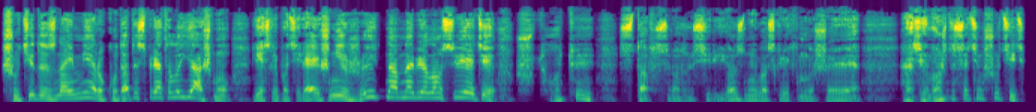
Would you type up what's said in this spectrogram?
Шути да знай меру, куда ты спрятала яшму? Если потеряешь, не жить нам на белом свете!» «Что ты?» — став сразу серьезной, воскликнула Шея. «Разве можно с этим шутить?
